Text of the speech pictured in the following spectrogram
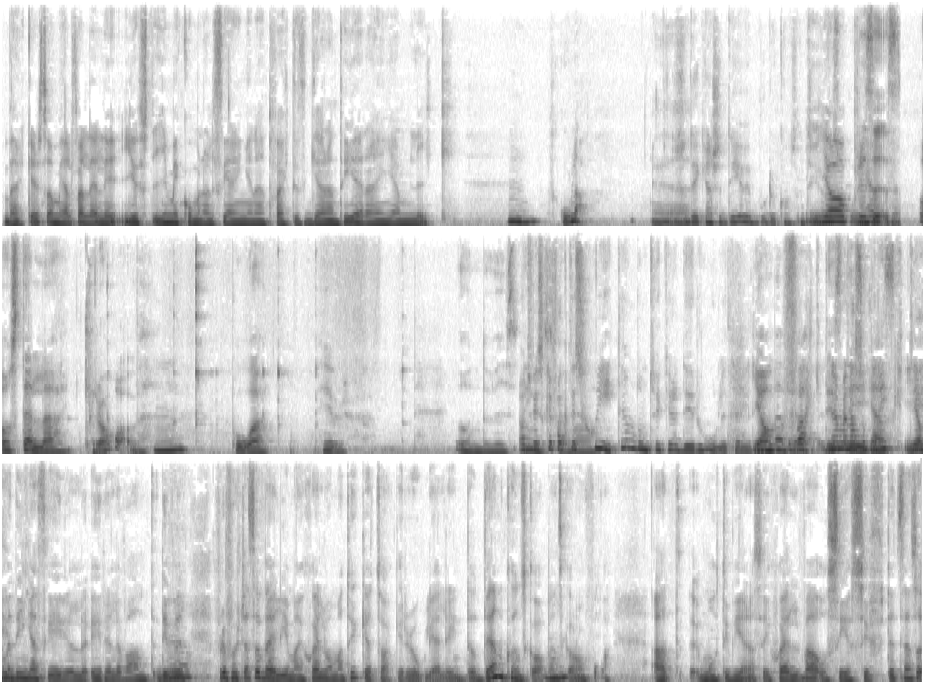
verkar det som i alla fall, eller just i och med kommunaliseringen att faktiskt garantera en jämlik Mm. skola. Eh, Så det är kanske det vi borde koncentrera Ja, oss på precis. egentligen. Och ställa krav Mm. på hur undervisning Att vi ska faktiskt vara. skita om de tycker att det är roligt eller Ja men inte. faktiskt. Nej, men det alltså är på ganska, riktigt. ja men det är ganska irre- irrelevant. Det väl, Ja. För det första så väljer man själv om man tycker att saker är roliga eller inte. Och den kunskapen Mm. ska de få. Att motivera sig själva och se syftet. Sen så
